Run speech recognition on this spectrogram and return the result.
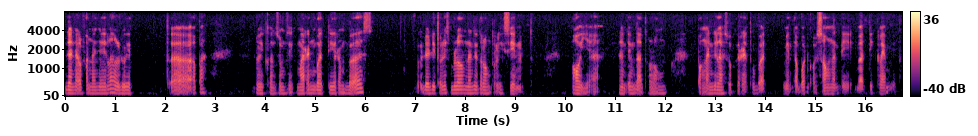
Dan telepon nanyain lah duit uh, apa duit konsumsi kemarin buat dirembes udah ditulis belum? Nanti tolong tulisin. Oh iya nanti minta tolong pengandil lah supir itu buat minta buat kosong nanti buat diklaim gitu.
